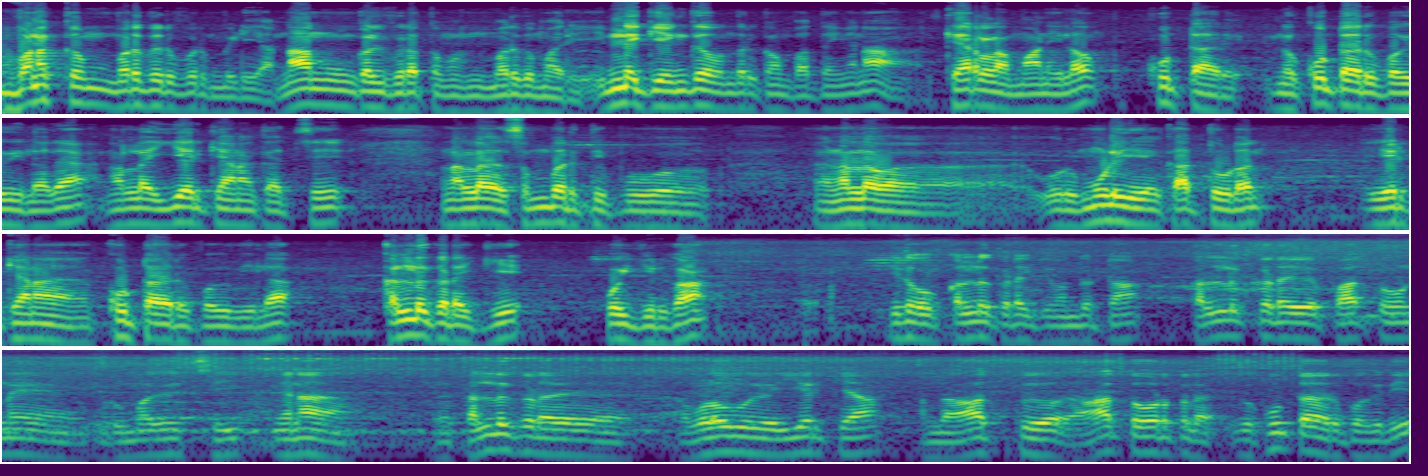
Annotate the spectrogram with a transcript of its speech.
வணக்கம் மருதுருவர் மீடியா. நான் உங்கள் விரத்தமன் மருதுமாரி. இன்றைக்கி எங்கே வந்திருக்கோம் பார்த்தீங்கன்னா கேரளா மாநிலம் கூட்டாறு. இந்த கூட்டாறு பகுதியில் தான் நல்ல இயற்கையான காட்சி நல்ல செம்பருத்தி பூ நல்ல ஒரு மூலிகை காத்துடன் இயற்கையான கூட்டாறு பகுதியில் கல்லுக்கடைக்கு போய்க்கிருக்கான். இதோ கல்லுக்கடைக்கு வந்துட்டான். கல்லுக்கடையை பார்த்தோன்னே ஒரு மகிழ்ச்சி. ஏன்னா கல்லுக்கடை அவ்வளவு இயற்கையாக அந்த ஆற்று ஆற்றோரத்தில் இது கூட்டாறு பகுதி.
